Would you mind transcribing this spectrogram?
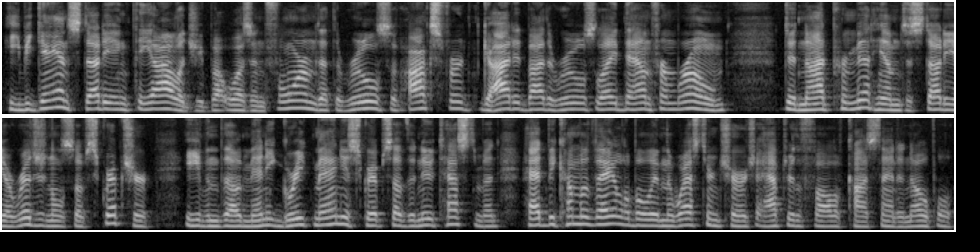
He began studying theology, but was informed that the rules of Oxford, guided by the rules laid down from Rome, did not permit him to study originals of Scripture, even though many Greek manuscripts of the New Testament had become available in the Western Church after the fall of Constantinople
